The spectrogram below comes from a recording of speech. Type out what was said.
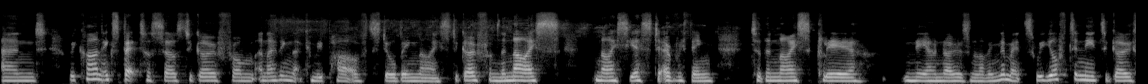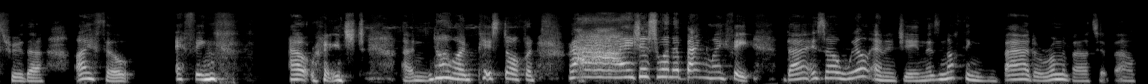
and we can't expect ourselves to go from. And I think that can be part of still being nice, to go from the nice, nice yes to everything, to the nice, clear neo no's and loving limits. We often need to go through the I felt effing outraged and no i'm pissed off and ah, i just want to bang my feet that is our will energy and there's nothing bad or wrong about it but our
